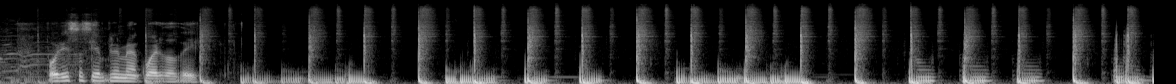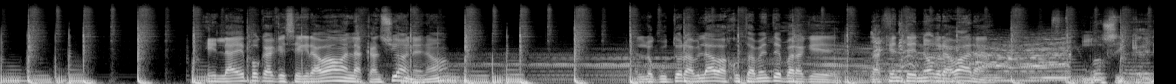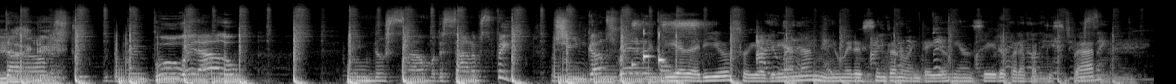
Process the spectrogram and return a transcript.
Por eso siempre me acuerdo de él. En la época que se grababan las canciones, ¿no? El locutor hablaba justamente para que la gente no grabara. Música en el aire. Buen día Darío, soy Adriana, mi número es 192-0 para participar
